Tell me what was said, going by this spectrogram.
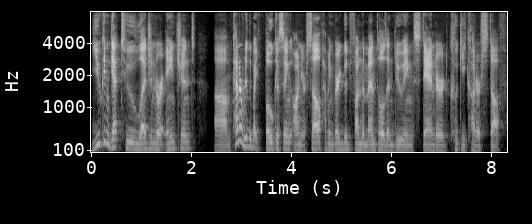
You can get to legend or ancient um, kind of really by focusing on yourself, having very good fundamentals, and doing standard cookie cutter stuff.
